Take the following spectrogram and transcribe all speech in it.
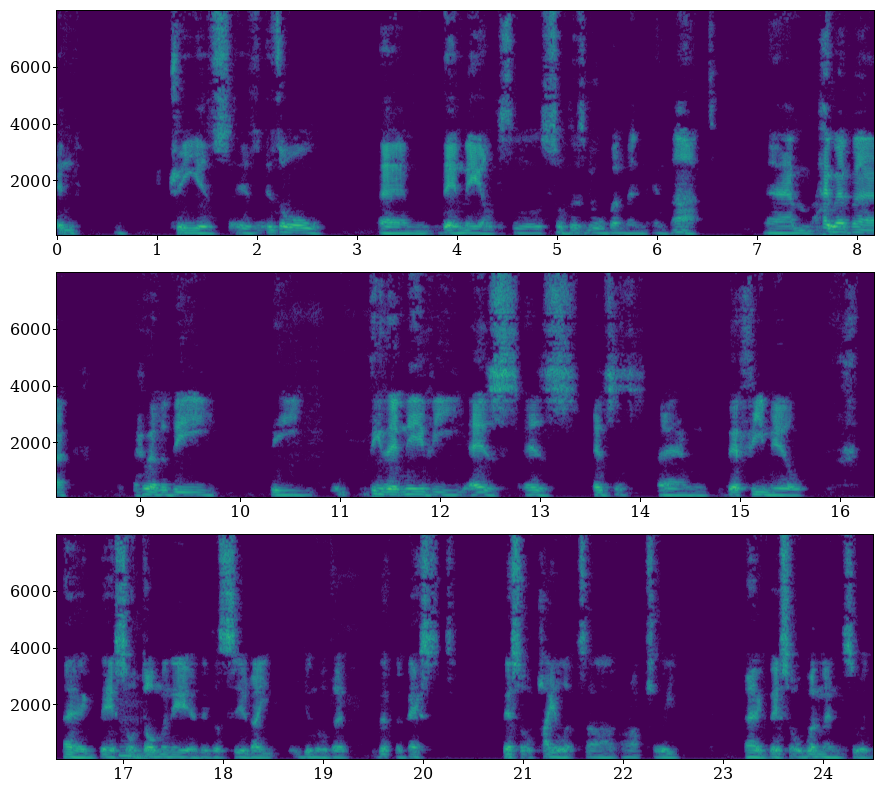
infantry is is is all um, they're male, so so there's no women in that. Um, however, however the the the, the navy is is is um, they're female. Uh, they're sort of dominated. They just say right, you know that that the best best sort of pilots are, are actually uh, they're sort of women, so it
